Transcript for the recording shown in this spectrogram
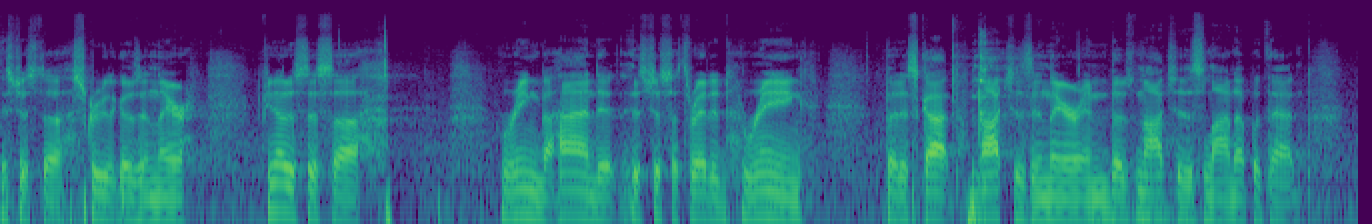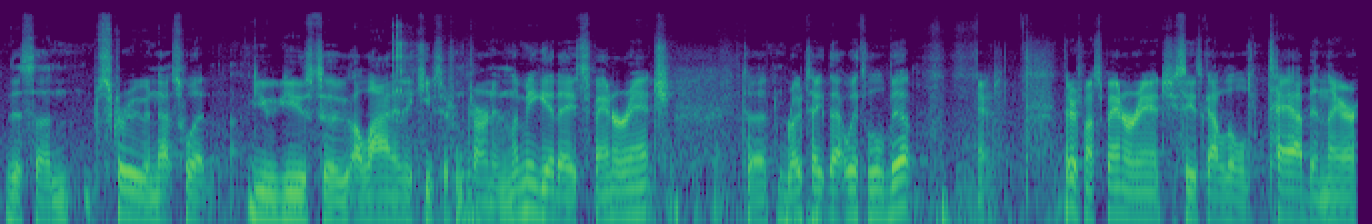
It's just a screw that goes in there. If you notice this uh, ring behind it, it's just a threaded ring, but it's got notches in there, and those notches line up with that this uh, screw, and that's what you use to align it. It keeps it from turning. Let me get a spanner wrench to rotate that with a little bit. There's my spanner wrench. You see it's got a little tab in there.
